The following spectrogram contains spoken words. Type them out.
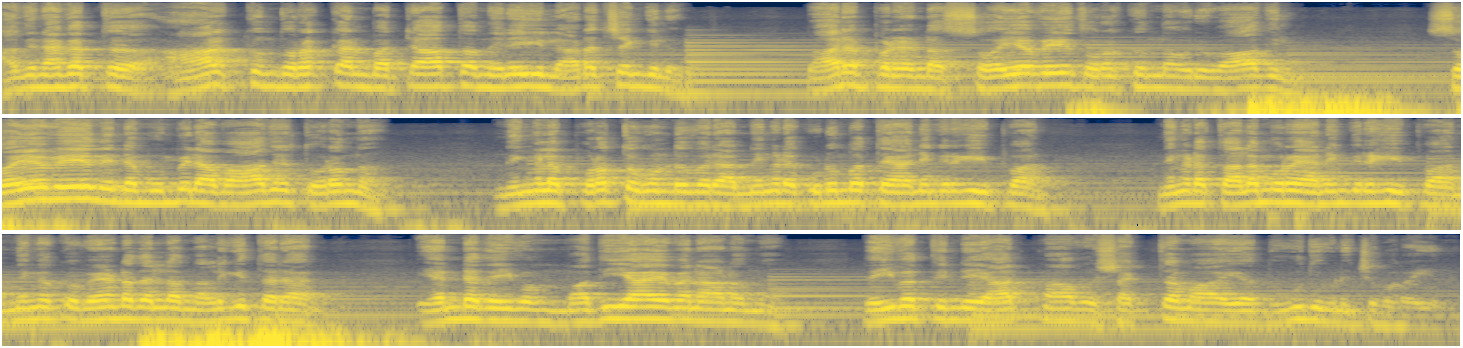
അതിനകത്ത് ആർക്കും തുറക്കാൻ പറ്റാത്ത നിലയിൽ അടച്ചെങ്കിലും ഭാരപ്പെടേണ്ട സ്വയവേ തുറക്കുന്ന ഒരു വാതിൽ സ്വയവേ നിന്റെ മുമ്പിൽ ആ വാതിൽ തുറന്ന് നിങ്ങളെ പുറത്തു കൊണ്ടുവരാൻ നിങ്ങളുടെ കുടുംബത്തെ അനുഗ്രഹിപ്പാൻ നിങ്ങളുടെ തലമുറയെ അനുഗ്രഹിപ്പാൻ നിങ്ങൾക്ക് വേണ്ടതെല്ലാം നൽകിത്തരാൻ എന്റെ ദൈവം മതിയായവനാണെന്ന് ദൈവത്തിന്റെ ആത്മാവ് ശക്തമായ ദൂത് വിളിച്ചു പറയുന്നു.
